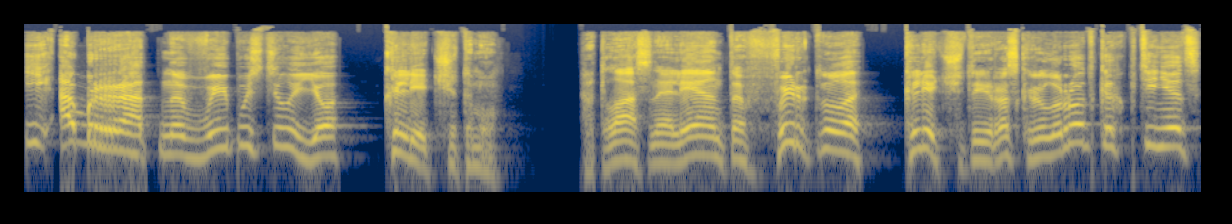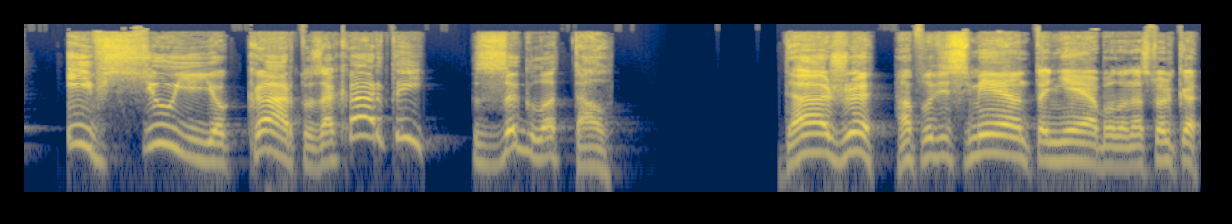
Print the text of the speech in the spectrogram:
и обратно выпустил ее клетчатому. Атласная лента фыркнула, клетчатый раскрыл рот, как птенец, и всю ее карту за картой заглотал. Даже аплодисмента не было, настолько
